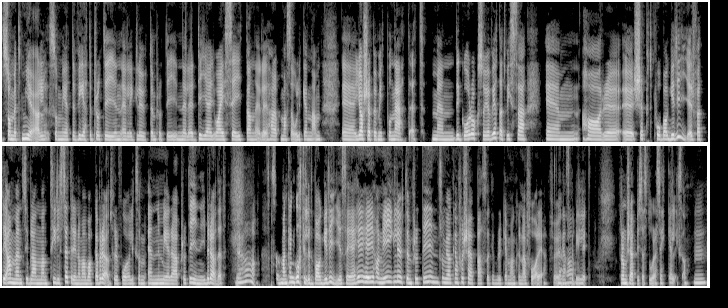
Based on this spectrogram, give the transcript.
som ett mjöl som heter veteprotein eller glutenprotein eller DIY seitan eller har massa olika namn. Eh, jag köper mitt på nätet, men det går också, jag vet att vissa eh, har eh, köpt på bagerier för att det används ibland, man tillsätter det när man bakar bröd för att få liksom ännu mera protein i brödet. Jaha. Så man kan gå till ett bageri och säga hej hej, har ni glutenprotein som jag kan få köpa så brukar man kunna få det för Jaha. ganska billigt. För de köper ju så stora säckar liksom. Mm.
